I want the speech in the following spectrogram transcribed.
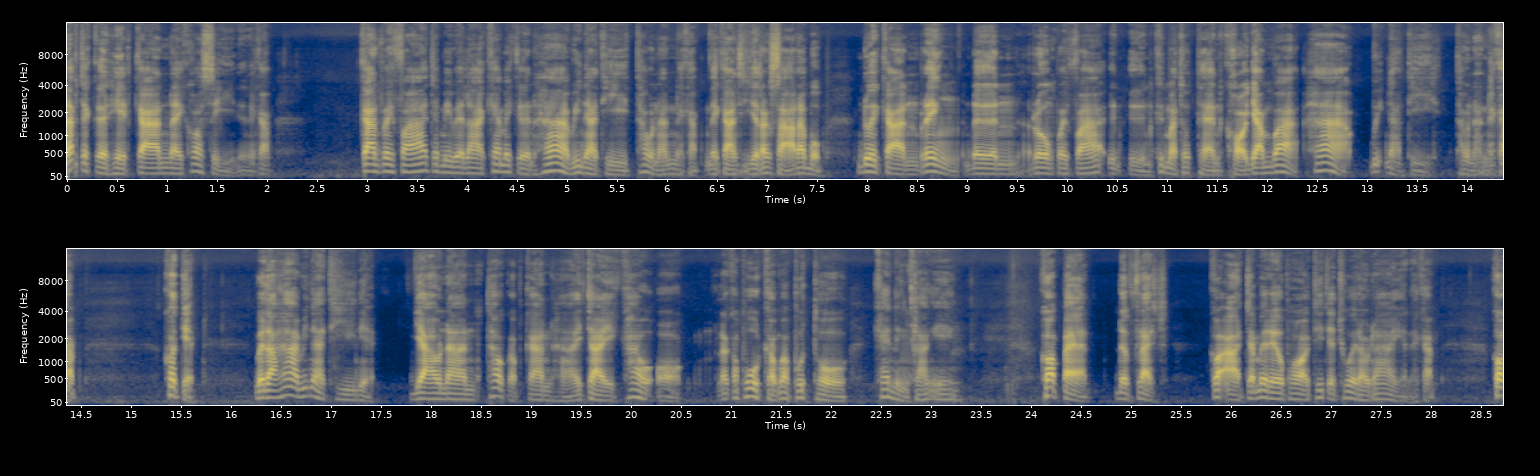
นับจะเกิดเหตุการณ์ในข้อ4เนี่ยนะครับ การไฟฟ้าจะมีเวลาแค่ไม่เกิน 5 วินาทีเท่านั้นนะครับ ในการที่จะรักษาระบบด้วยการเร่งเดินโรงไฟฟ้าอื่นๆ ขึ้นมาทดแทนขอย้ำว่า 5 วินาทีเท่านั้นนะครับ ข้อ 7 เวลา 5 วินาทีเนี่ย ยาวนานเท่ากับการหายใจเข้าออก แล้วก็พูดคำว่าพุทโธแค่หนึ่งครั้งเอง ข้อ 8 The Flash ก็อาจจะไม่เร็วพอที่จะช่วยเราได้นะครับ ข้อ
